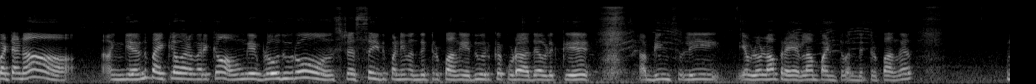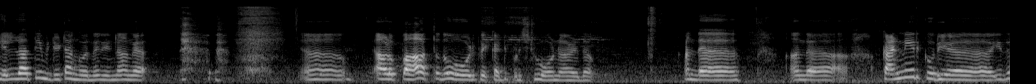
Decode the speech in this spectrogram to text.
பட் ஆனால் அங்கேருந்து பைக்கில் வர வரைக்கும் அவங்க எவ்வளோ தூரம் ஸ்ட்ரெஸ்ஸை இது பண்ணி வந்துட்டு இருப்பாங்க. எதுவும் இருக்கக்கூடாது அவளுக்கு அப்படின்னு சொல்லி எவ்வளோலாம் ப்ரேயர்லாம் பண்ணிட்டு வந்துட்டு இருப்பாங்க. எல்லாத்தையும் விட்டுட்டு அங்கே வந்து நின்னாங்க. அவளை பார்த்ததும் ஓடி போய் கட்டி பிடிச்சிட்டு ஓன்னு அழுதேன் அந்த அந்த கண்ணீருக்குரிய இது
